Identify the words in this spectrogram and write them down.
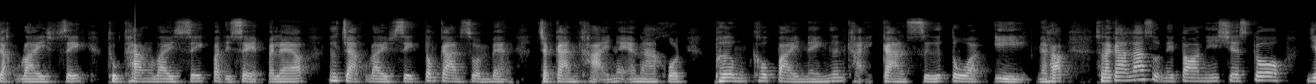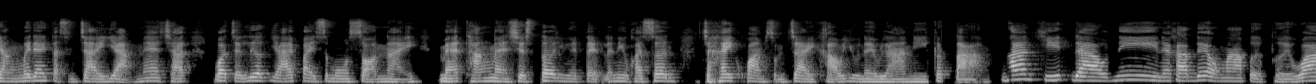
จากไรซิกถูกทางไรซิกปฏิเสธไปแล้ว เนื่องจากไรซิกต้องการส่วนแบ่งจากการขายในอนาคต เพิ่มเข้าไปในเงื่อนไขการซื้อตัวอีกนะครับสถานการณ์ล่าสุดในตอนนี้เชสโกยังไม่ได้ตัดสินใจอย่างแน่ชัด ว่าจะเลือกย้ายไปสโมสรไหน แม้ทั้งแมนเชสเตอร์ยูไนเต็ดและนิวคาสเซิลจะให้ความสนใจเขาอยู่ในเวลานี้ก็ตาม ด้านคิดดาวนี่นะครับได้ออกมาเปิดเผยว่า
